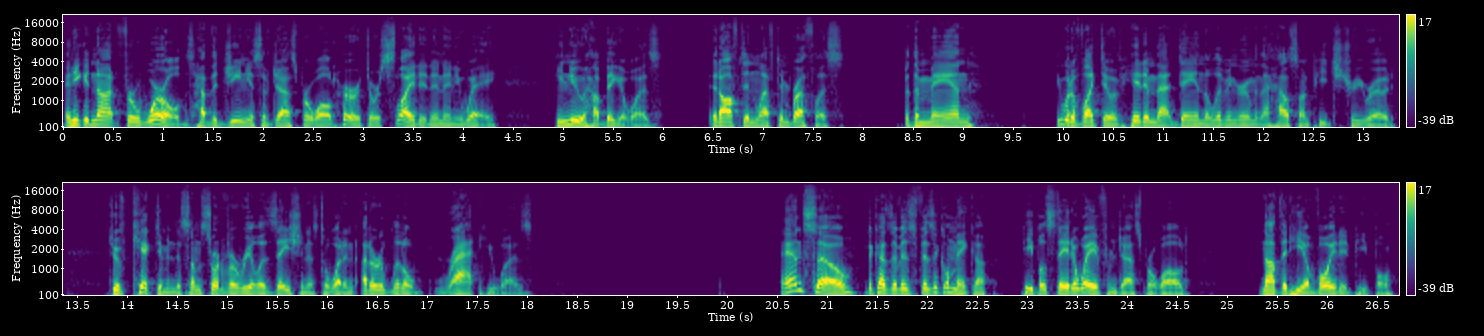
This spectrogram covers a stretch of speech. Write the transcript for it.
and he could not for worlds have the genius of Jasper Wald hurt or slighted in any way. He knew how big it was. It often left him breathless. But the man. He would have liked to have hit him that day in the living room in the house on Peachtree Road, to have kicked him into some sort of a realization as to what an utter little rat he was. And so, because of his physical makeup, people stayed away from Jasper Wald. Not that he avoided people,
